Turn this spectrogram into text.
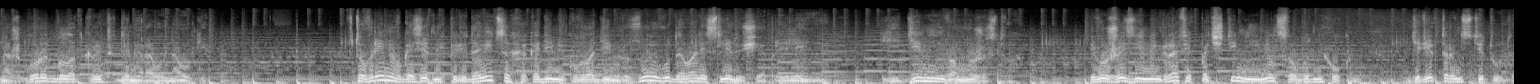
наш город был открыт для мировой науки. В то время в газетных передовицах академику Владимиру Зуеву давали следующее определение – «единый во множествах». Его жизненный график почти не имел свободных окон – директор института,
